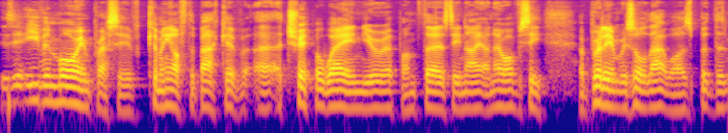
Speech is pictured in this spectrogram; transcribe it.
Is it even more impressive coming off the back of a, a, trip away in Europe on Thursday night? I know obviously a brilliant result that was, but the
